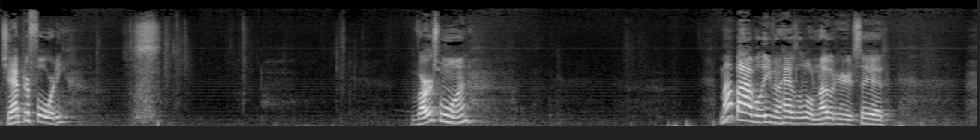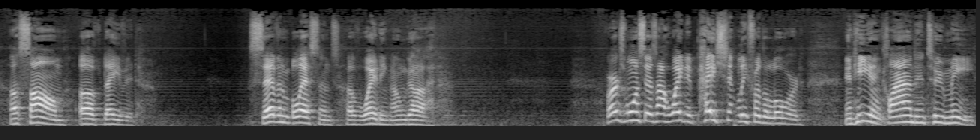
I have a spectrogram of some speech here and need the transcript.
Chapter 40, verse 1. My Bible even has a little note here. It said, A psalm of David. Seven blessings of waiting on God. Verse 1 says, I waited patiently for the Lord, and he inclined unto me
